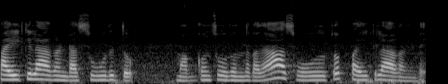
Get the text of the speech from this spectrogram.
పైకి లాగండి ఆ సూదితో. మగ్గం సూది ఉంది కదా ఆ సూదితో పైకి లాగండి.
